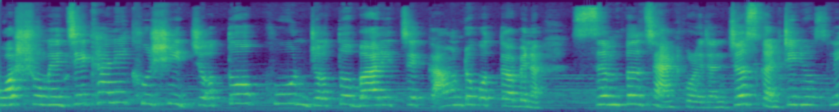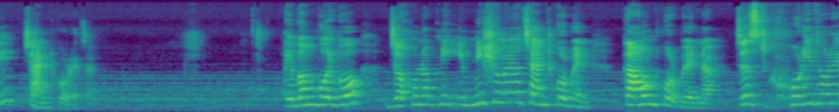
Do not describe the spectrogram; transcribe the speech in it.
ওয়াশরুমে যেখানে খুশি, যতক্ষণ, যতবার ইচ্ছে কাউন্টও করতে হবে না সিম্পল চ্যান্ট করে যান জাস্ট কন্টিনিউসলি চ্যান্ট করে যান। এবং বলব, যখন আপনি এমনি সময়ও চ্যান্ট করবেন কাউন্ট করবেন না। জাস্ট ঘড়ি ধরে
